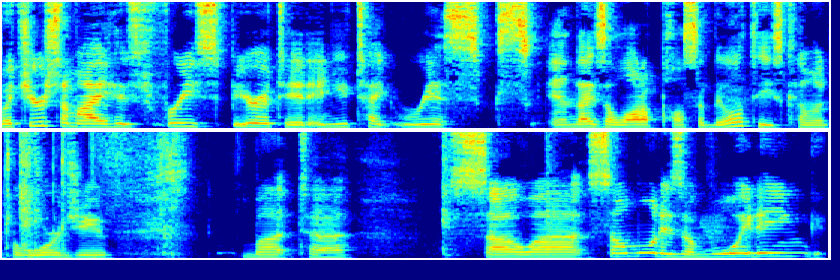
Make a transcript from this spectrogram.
But you're somebody who's free spirited and you take risks, and there's a lot of possibilities coming towards you. But uh, so uh, someone is avoiding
